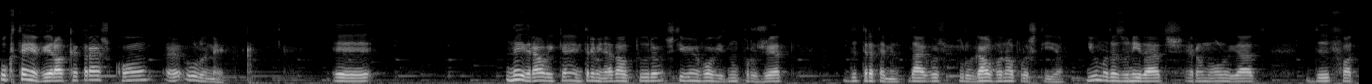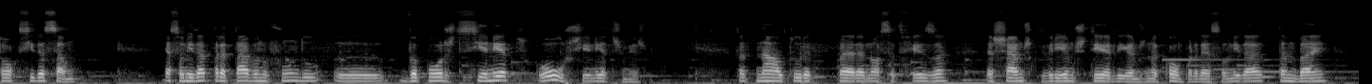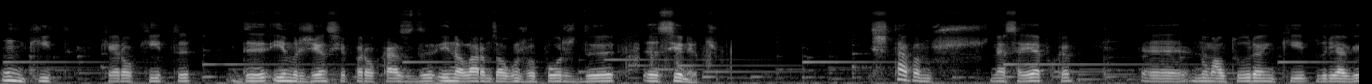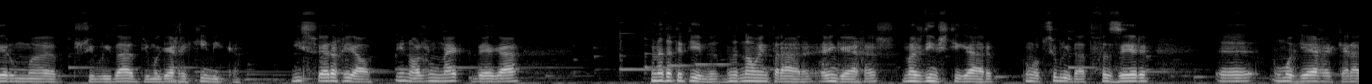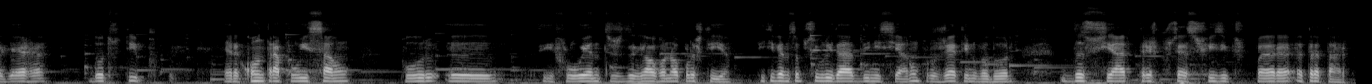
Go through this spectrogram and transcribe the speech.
O que tem a ver Alcatraz com uh, o LENEC. Uh, na hidráulica, em determinada altura, estive envolvido num projeto de tratamento de águas por galvanoplastia e uma das unidades era uma unidade de fotooxidação. Essa unidade tratava, no fundo, uh, vapores de cianeto ou os cianetos mesmo. Portanto, na altura, para a nossa defesa, achámos que deveríamos ter, digamos, na compra dessa unidade também um kit, que era o kit de emergência para o caso de inalarmos alguns vapores de uh, cianetos. Estávamos nessa época eh, numa altura em que poderia haver uma possibilidade de uma guerra química. Isso era real. E nós, no NEC, DH, na tentativa de não entrar em guerras, mas de investigar uma possibilidade de fazer uh, uma guerra que era a guerra de outro tipo. Era contra a poluição por efluentes de galvanoplastia. E tivemos a possibilidade de iniciar um projeto inovador de associar três processos físicos para a tratar.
